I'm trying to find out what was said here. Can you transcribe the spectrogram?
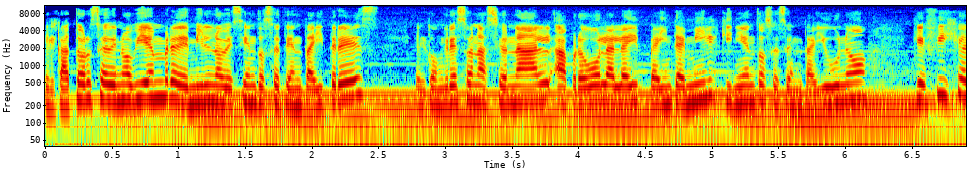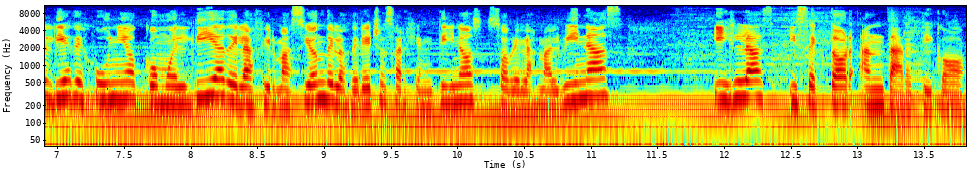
El 14 de noviembre de 1973, el Congreso Nacional aprobó la Ley 20.561, que fija el 10 de junio como el Día de la Afirmación de los Derechos Argentinos sobre las Malvinas, islas y sector antártico.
